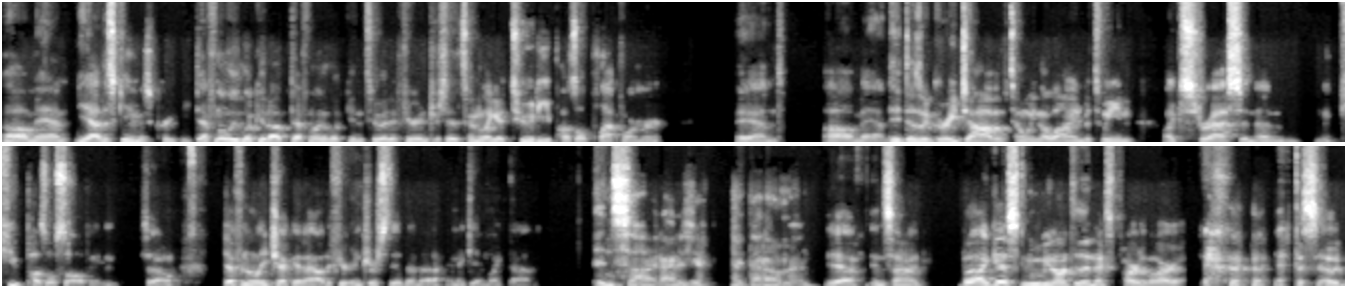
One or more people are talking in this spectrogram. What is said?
Oh man, yeah, this game is creepy. Definitely look it up. Definitely look into it if you're interested. It's kind of like a 2D puzzle platformer, and oh man, it does a great job of toeing the line between like stress and then cute puzzle solving. So definitely check it out if you're interested in a in a game like that. Inside, I just to check that out, man. Yeah, inside. But I guess moving on to the next part of our episode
